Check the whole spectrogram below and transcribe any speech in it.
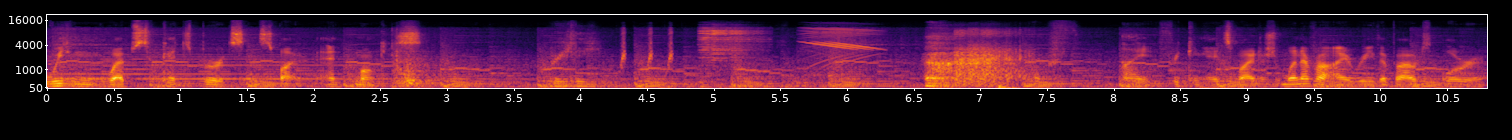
weaving webs to catch birds and, and monkeys. Really? I freaking hate spiders. Whenever I read about or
